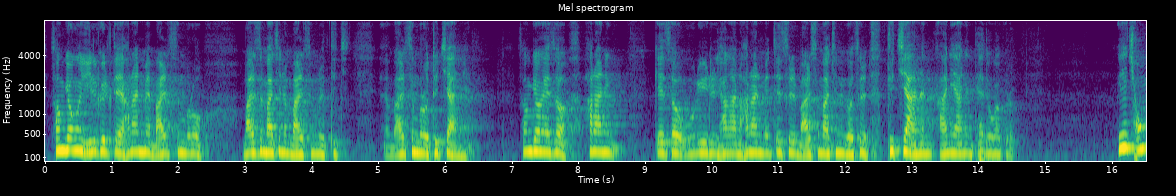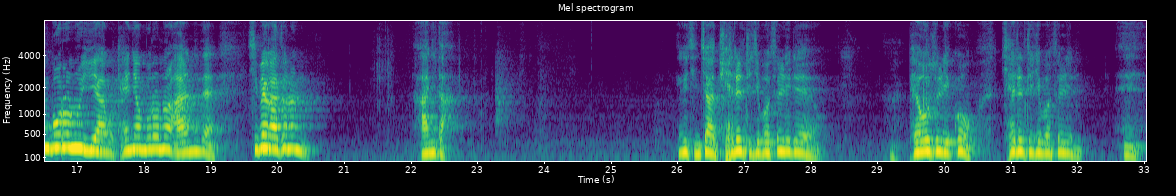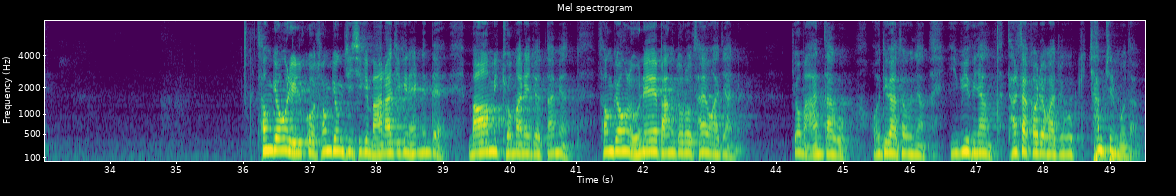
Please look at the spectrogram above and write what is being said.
성경을 읽을 때 하나님의 말씀으로 말씀하시는 말씀을 듣지 말씀으로 듣지 않는 성경에서 하나님께서 우리를 향한 하나님의 뜻을 말씀하시는 것을 듣지 않은 아니하는 태도가 그렇. 그냥 정보로는 이해하고 개념으로는 아는데 집에 가서는 아니다. 이게 진짜 죄를 뒤집어 쓸 일이에요. 배옷을 입고 죄를 뒤집어 쓸 일. 예. 성경을 읽고 성경 지식이 많아지긴 했는데 마음이 교만해졌다면 성경을 은혜의 방도로 사용하지 않는 거예요. 좀 안다고 어디 가서 그냥 입이 그냥 달싹거려가지고 참질 못하고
